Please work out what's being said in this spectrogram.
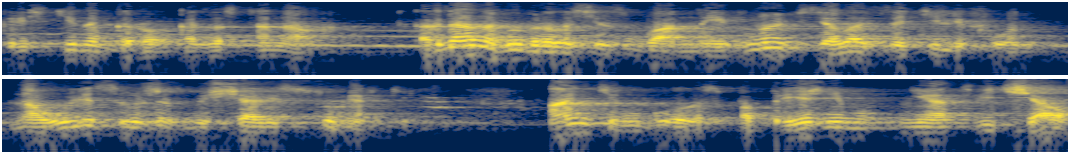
Кристина громко застонала. Когда она выбралась из ванны и вновь взялась за телефон, на улице уже сгущались сумерки. Анькин голос по-прежнему не отвечал.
